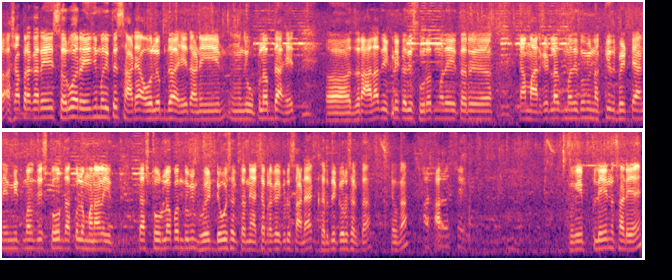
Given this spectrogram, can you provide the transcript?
तर अशा प्रकारे सर्व रेंजमध्ये इथे साड्या अवेलेबल आहेत आणि म्हणजे उपलब्ध आहेत. जर आलात इकडे कधी सुरतमध्ये तर त्या मार्केटला मध्ये तुम्ही नक्कीच भेट द्या. आणि मी तुम्हाला जे स्टोर दाखवलं म्हणाले त्या स्टोरला पण तुम्ही भेट देऊ शकता आणि अशा प्रकारे इकडे साड्या खरेदी करू शकता. हे बघा. प्लेन साडी आहे.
